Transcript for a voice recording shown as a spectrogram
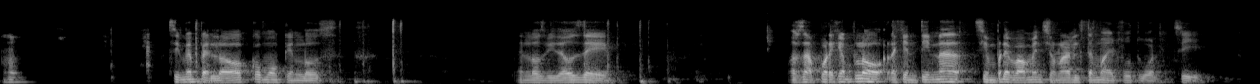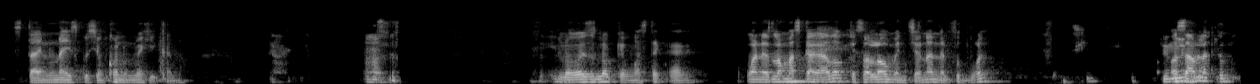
Ajá. sí me peló como que en los en los videos de o sea, por ejemplo, Argentina siempre va a mencionar el tema del fútbol. Sí, está en una discusión con un mexicano. Ajá. Y luego es lo que más te caga. Bueno, es lo más cagado que solo mencionan el fútbol. Sí. No O sea, hablan de,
